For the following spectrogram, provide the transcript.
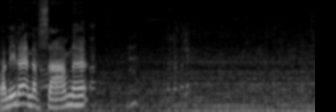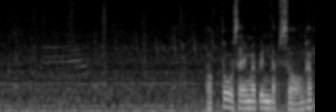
ตอนนี้ได้อันดับสามนะฮะ ออกโตแซงมาเป็นอันดับสองครับ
